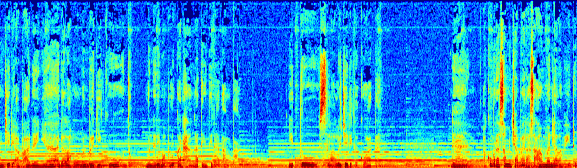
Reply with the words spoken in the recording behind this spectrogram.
menjadi apa adanya adalah momen bagiku untuk menerima pelukan hangat yang tidak tampak. Itu selalu jadi kekuatan. Dan aku merasa mencapai rasa aman dalam hidup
